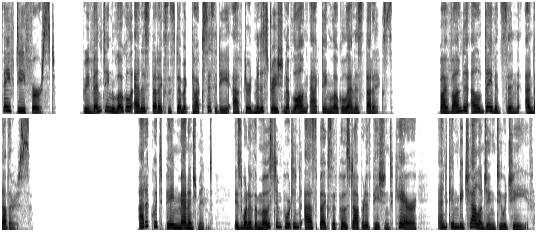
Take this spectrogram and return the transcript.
Safety first. Preventing local anesthetic systemic toxicity after administration of long acting local anesthetics. By Vonda L. Davidson and others. Adequate pain management is one of the most important aspects of postoperative patient care and can be challenging to achieve.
